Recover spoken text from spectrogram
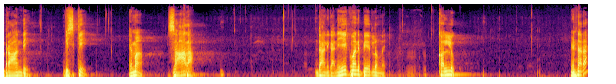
బ్రాంది విస్కీ ఏమా సారా. దానికి అనేకమైన పేర్లు ఉన్నాయి కళ్ళు వింటారా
